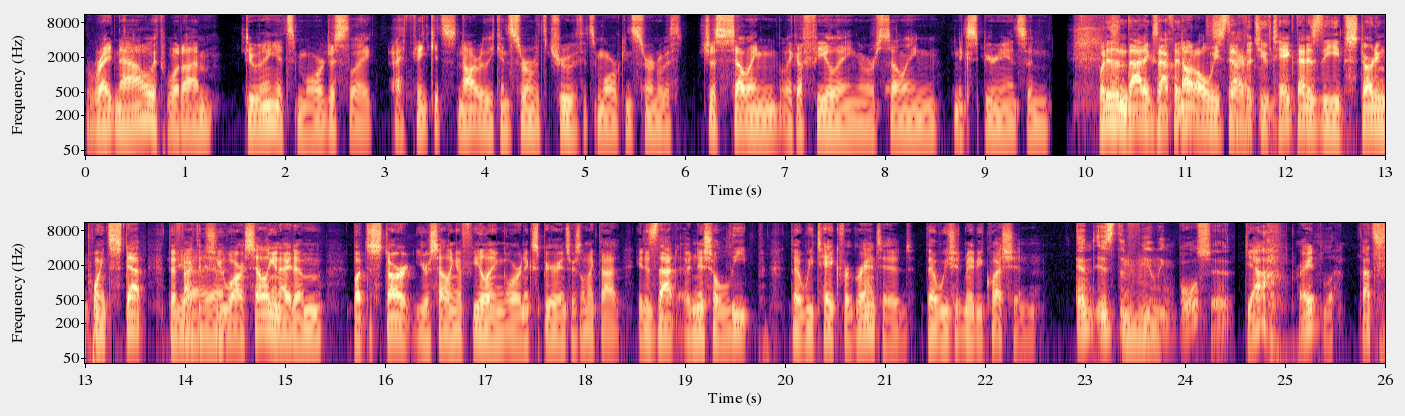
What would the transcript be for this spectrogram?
Right now, with what I'm doing. It's more just like I think it's not really concerned with truth. It's more concerned with just selling like a feeling or selling an experience and But isn't that exactly Not the always step there. that you take? That is the starting point step. The fact that yeah. you are selling an item, but to start, you're selling a feeling or an experience or something like that. It is that initial leap that we take for granted that we should maybe question. And is the Mm-hmm. feeling bullshit? Yeah, right. That's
